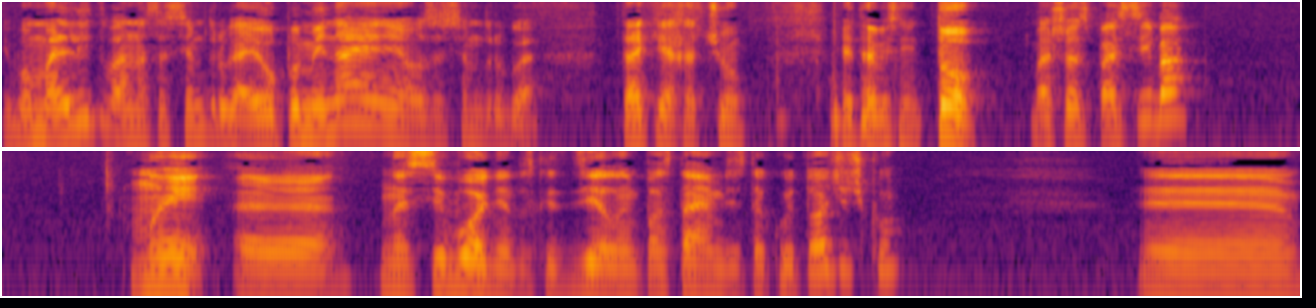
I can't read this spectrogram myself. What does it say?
его молитва, она совсем другая, и упоминание его совсем другое. Так я хочу это объяснить. То, большое спасибо мы э, на сегодня, так сказать, сделаем, поставим здесь такую точечку. Э,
